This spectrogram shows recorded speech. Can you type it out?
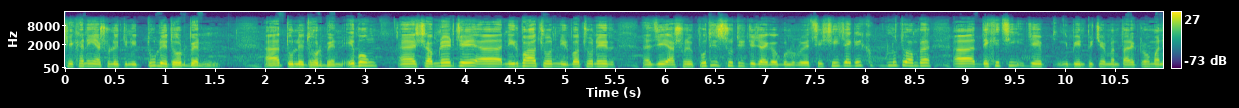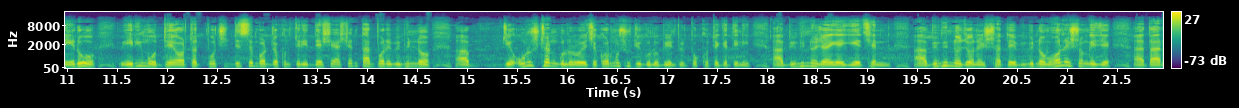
সেখানেই আসলে তিনি তুলে ধরবেন তুলে ধরবেন। এবং সামনের যে নির্বাচন, নির্বাচনের যে আসলে প্রতিশ্রুতির যে জায়গাগুলো রয়েছে, সেই জায়গাগুলোতে আমরা দেখেছি যে বিএনপি চেয়ারম্যান তারেক রহমান এরও এরই মধ্যে, অর্থাৎ পঁচিশ ডিসেম্বর যখন তিনি দেশে আসেন, তারপরে বিভিন্ন যে অনুষ্ঠানগুলো রয়েছে, কর্মসূচিগুলো বিএনপির পক্ষ থেকে তিনি বিভিন্ন জায়গায় গিয়েছেন বিভিন্ন জনের সাথে, বিভিন্ন মহলের সঙ্গে যে তার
